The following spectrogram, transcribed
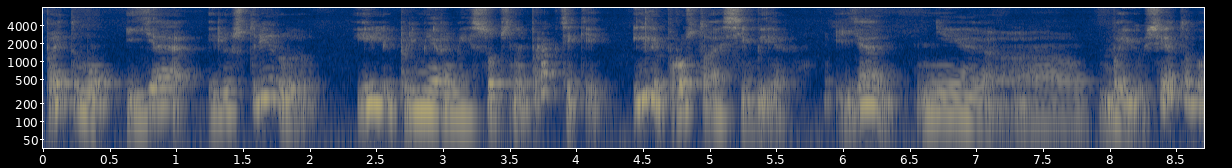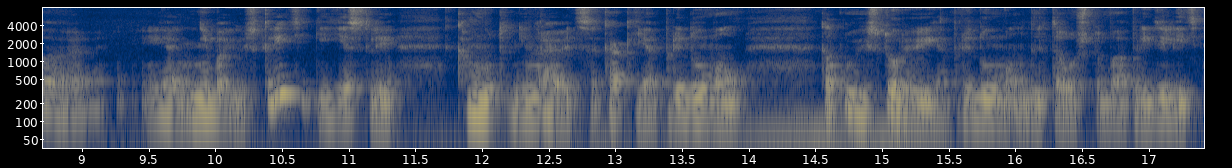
Поэтому я иллюстрирую или примерами из собственной практики, или просто о себе. Я не э, боюсь этого, я не боюсь критики. Если кому-то не нравится, как я придумал, какую историю я придумал для того, чтобы определить,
